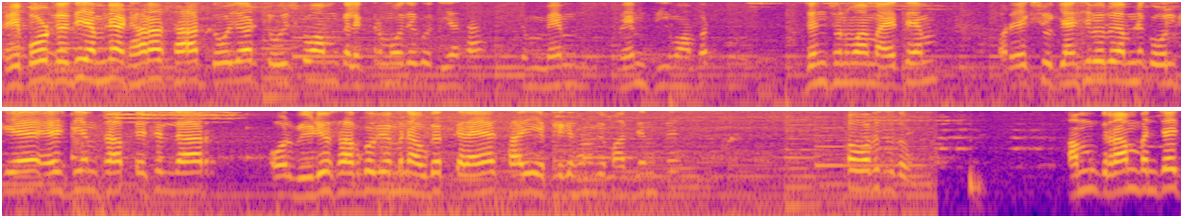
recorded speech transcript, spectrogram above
रिपोर्ट दे दी हमने 18 सात 2024 को, हम कलेक्टर महोदय को दिया था तो मैम मैम थी वहाँ पर। जन सुनवा में आए थे हम, और एक सौ इक्यासी पर हमने कॉल किया है। एसडीएम साहब, तहसीलदार और वीडियो साहब को भी हमने अवगत कराया सारी एप्लीकेशन के माध्यम से। तो वापस बताओ हम ग्राम पंचायत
